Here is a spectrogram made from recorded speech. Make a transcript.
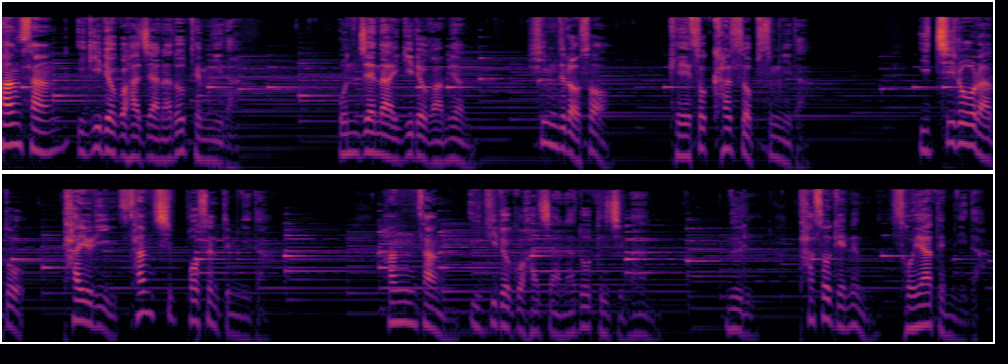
항상 이기려고 하지 않아도 됩니다. 언제나 이기려고 하면 힘들어서 계속 할 수 없습니다. 이치로라도 타율이 30%입니다. 항상 이기려고 하지 않아도 되지만 늘 타석에는 서야 됩니다.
